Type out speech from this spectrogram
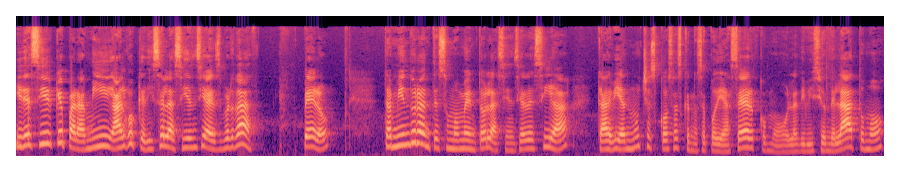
y decir que para mí algo que dice la ciencia es verdad. Pero también durante su momento la ciencia decía que habían muchas cosas que no se podía hacer, como la división del átomo,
